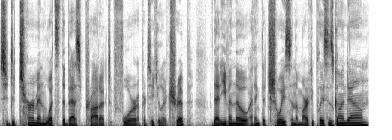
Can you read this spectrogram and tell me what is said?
to determine what's the best product for a particular trip. That even though I think the choice in the marketplace has gone down,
